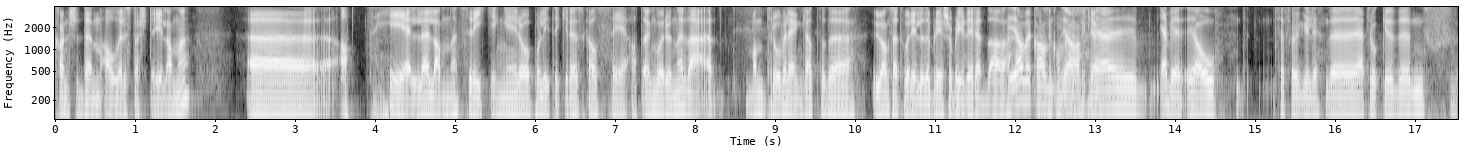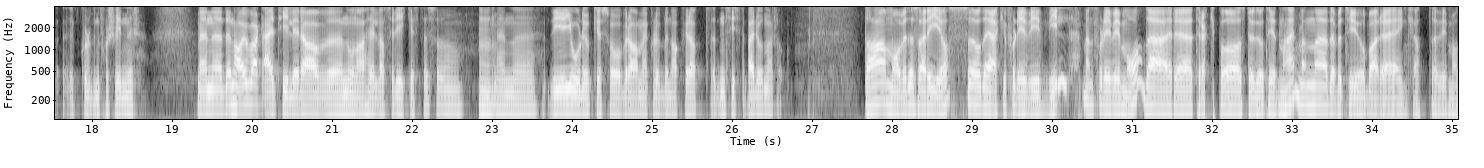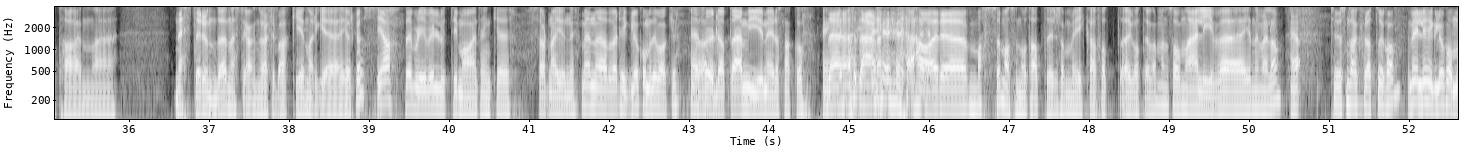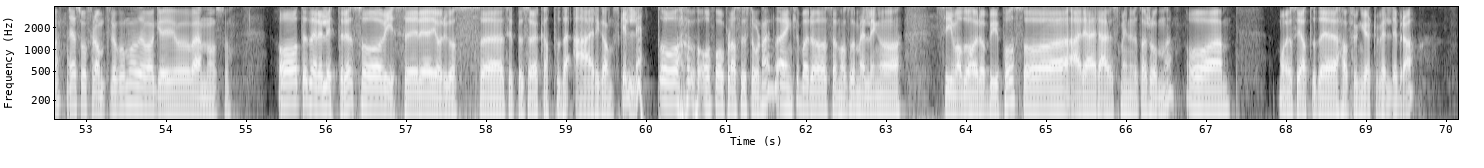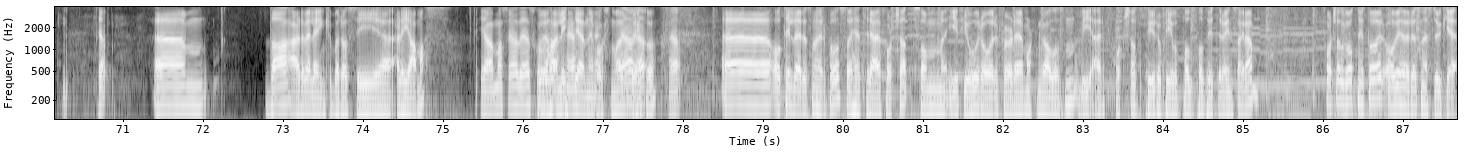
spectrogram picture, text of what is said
kanskje den aller største i landet, uh, at hele landets rikinger og politikere skal se at den går under. Det er, man tror vel egentlig at det, uansett hvor ille det blir, så blir de redda Ja, det kan hvis det kommer ja, til stykket. jeg, jeg vet Ja, jo, selvfølgelig. Det, jeg tror ikke den klubben forsvinner. Men eh, den har jo vært eid tidligere av eh, noen av Hellas rikeste, så Mm. Men eh, de gjorde jo ikke så bra med klubben akkurat den siste perioden, i hvert fall. Da må vi dessverre gi oss, og det er ikke fordi vi vil, men fordi vi må. Det er trøkk på studiotiden her, men det betyr jo bare egentlig at vi må ta en neste runde neste gang du er tilbake i Norge, Jorgos. Ja, det blir vel ute i mai, tenker jeg. Starten av juni. Men det hadde vært hyggelig å komme tilbake. Jeg Ja. føler at det er mye mer å snakke om, Det, egentlig. det er det. Jeg har eh, masse, masse notater som vi ikke har fått eh, gått gjennom, men sånn er livet innimellom. Ja. Tusen takk for at du kom. Veldig hyggelig å komme. Jeg så fram til å komme, og det var gøy å være med også. Og til dere lyttere så viser Jorgos eh, sitt besøk at det er ganske lett å, å få plass i stolen her. Det er egentlig bare å sende oss en melding og si hva du har å by på, så er jeg raus med invitasjonene. Og eh, må jo si at det har fungert veldig bra. Ja. Um, da er det vel egentlig bare å si eh, Er det Yamas? Yamas, ja, det skal vi har litt igjen i boksen vår, ja, begge ja, to. Ja. Eh, og til dere som hører på, så heter jeg fortsatt, som i fjor og året før det, Morten Gallaasen. Vi er fortsatt Pyro Pivopod på Twitter og Instagram. Fortsatt godt nyttår, og vi høres neste uke.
